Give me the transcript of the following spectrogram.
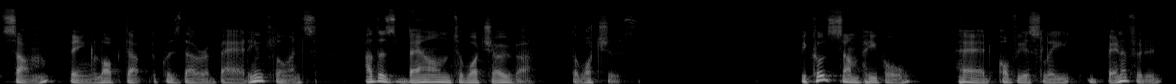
Some being locked up because they were a bad influence, others bound to watch over the watchers. Because some people had obviously benefited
